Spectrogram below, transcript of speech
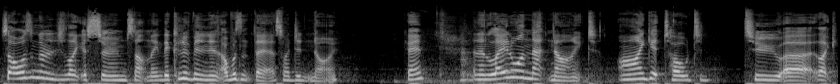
so I wasn't going to just like assume something. There could have been. I wasn't there, so I didn't know. Okay, and then later on that night, I get told to to uh, like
